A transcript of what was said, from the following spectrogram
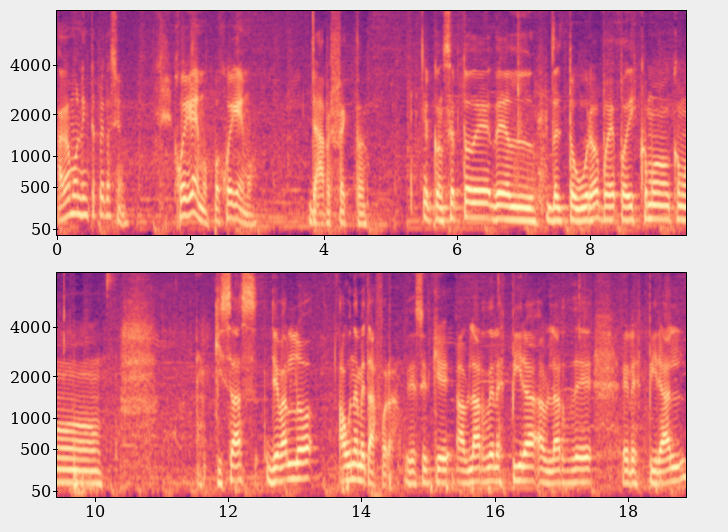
Hagamos la interpretación. Jueguemos, pues jueguemos. Ya, perfecto. El concepto de- del, del Toguro, pues, podéis como, como quizás llevarlo a una metáfora. Es decir, que hablar de la espira, hablar de el espiral.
